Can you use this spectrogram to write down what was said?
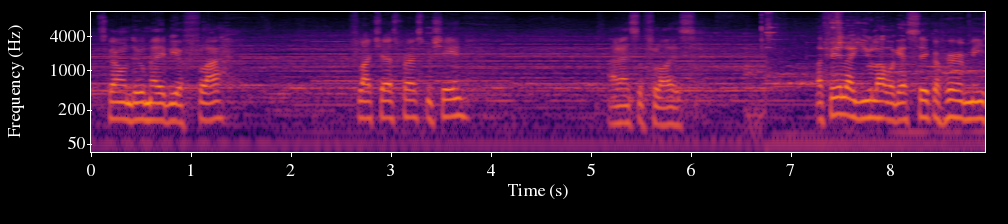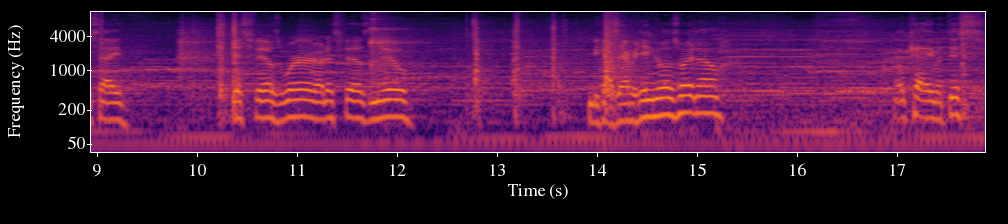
Let's go and do maybe a flat, flat chest press machine, and then some flies. I feel like you lot will get sick of hearing me say, this feels weird or this feels new, because everything goes right now. Okay, but this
